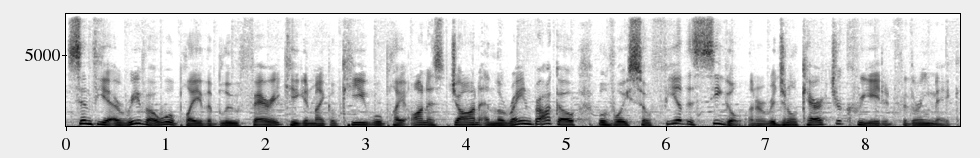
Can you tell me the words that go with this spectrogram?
Cynthia Erivo will play the Blue Fairy, Keegan Michael Key will play Honest John, and Lorraine Bracco will voice Sophia the Seagull, an original character created for the remake.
